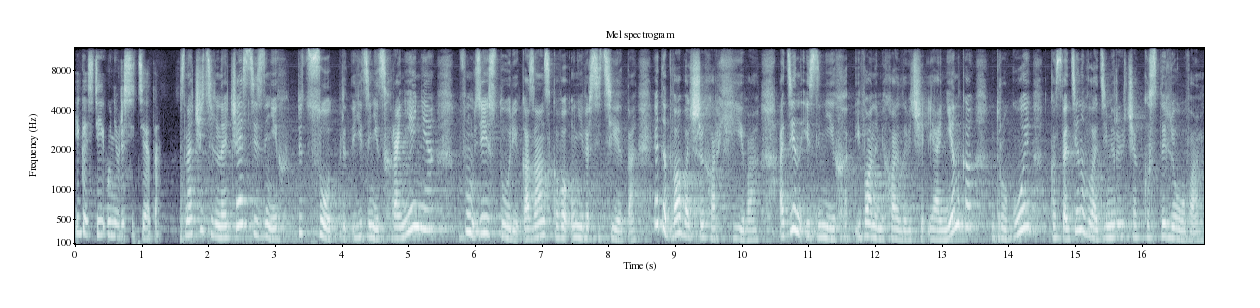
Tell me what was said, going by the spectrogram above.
и гостей университета. Значительная часть из них, 500 единиц хранения, в Музее истории Казанского университета. Это два больших архива. Один из них Ивана Михайловича Ионенко, другой Константина Владимировича Костылева.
